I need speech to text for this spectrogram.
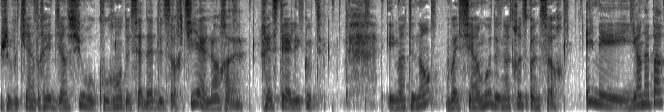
Je vous tiendrai bien sûr au courant de sa date de sortie, alors euh, restez à l'écoute. Et maintenant, voici un mot de notre sponsor. Eh mais il y en a pas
